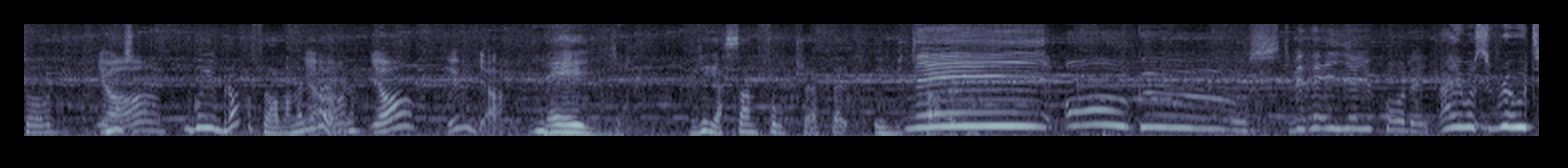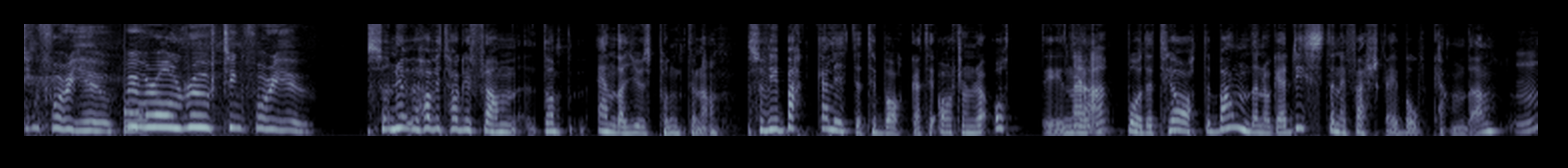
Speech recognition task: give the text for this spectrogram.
så Ja. måste, det går ju bra för honom, eller Ja, hur? ja, gud ja. Nej! Resan fortsätter utför. Nej, August! Vi hejar ju på dig. I was rooting for you. We were all rooting for you. Så nu har vi tagit fram de enda ljuspunkterna. Så vi backar lite tillbaka till 1880 när Ja. både teaterbanden och gardisten är färska i bokhandeln. Mm.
